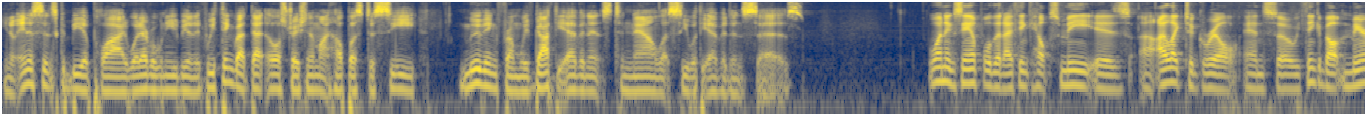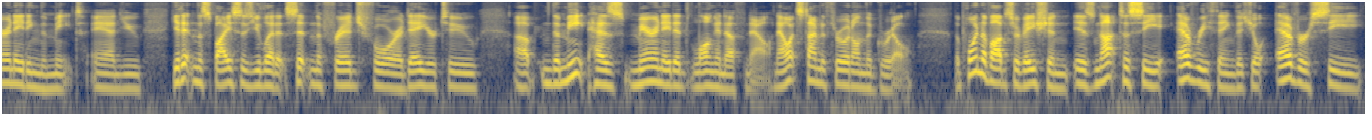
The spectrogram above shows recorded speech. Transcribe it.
you know innocence could be applied whatever we need to be and if we think about that illustration that might help us to see moving from we've got the evidence to now let's see what the evidence says. One example that I think helps me is uh, I like to grill. And so we think about marinating the meat and you get it in the spices, you let it sit in the fridge for a day or two. Uh, the meat has marinated long enough now. Now it's time to throw it on the grill. The point of observation is not to see everything that you'll ever see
